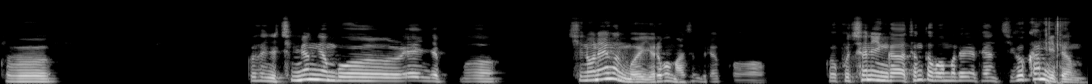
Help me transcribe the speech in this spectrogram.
그, 그래서 이제 측명연불에 이제 뭐, 신혼행은 뭐 여러 번 말씀드렸고, 그 부처님과 정토법문에 대한 지극한 믿음,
